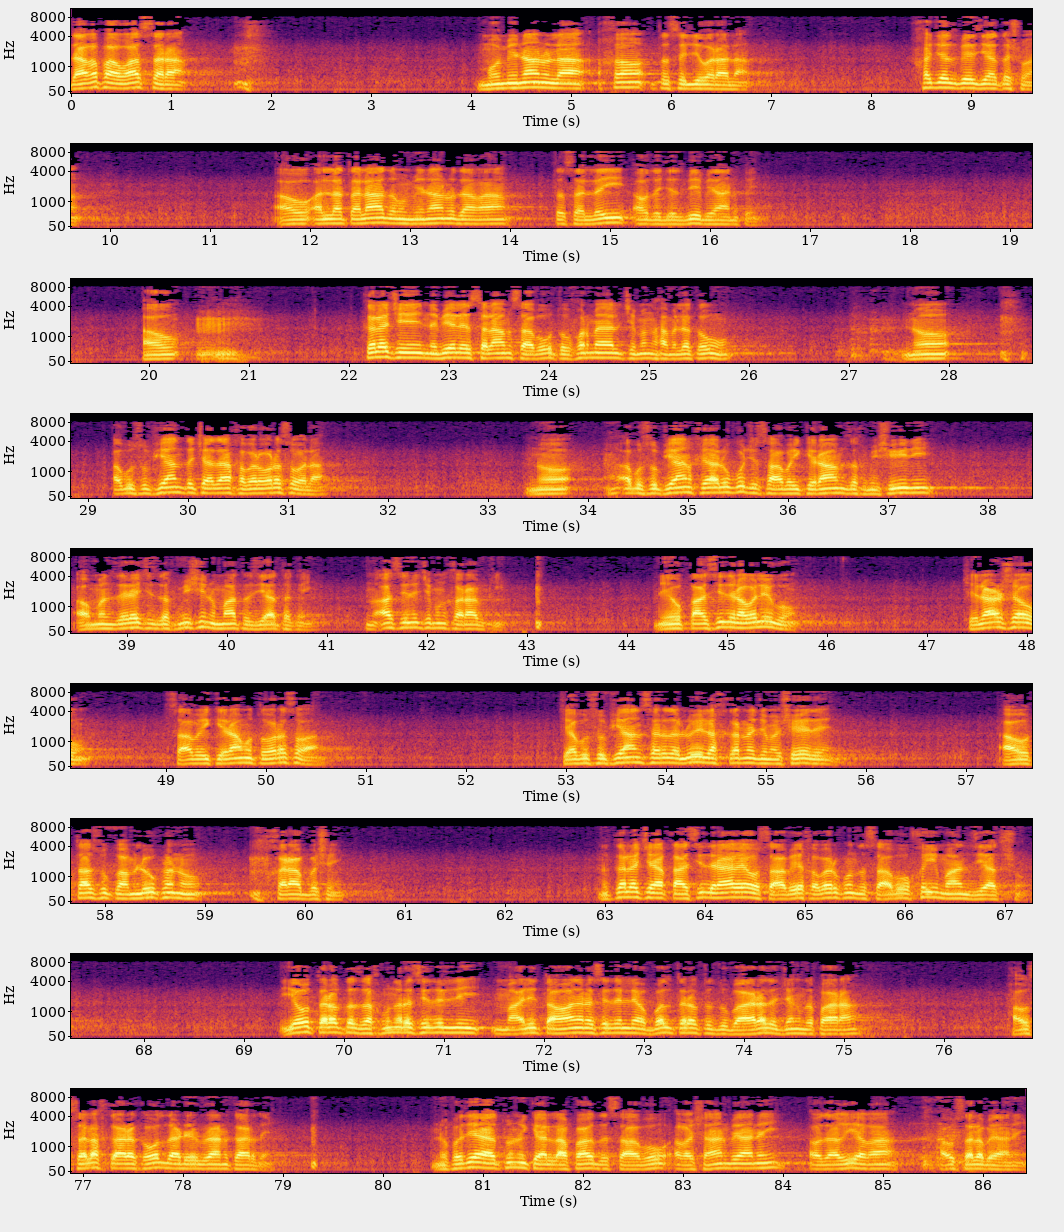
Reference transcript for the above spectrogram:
داغه په आवाज سره مؤمنانو لا خ تسلی وراله خجز به زیات شو او الله تعالی د مؤمنانو دا تسلی او د جذبه بیان کړي او کله چې نبی علیہ السلام صاحب ته فرمایل چې موږ حمله کوو نو ابو سفیان ته چا دا خبر ورسوله نو ابو سفیان خیال وکړ چې صحابه کرام زخمی شي دي او منظره چې زخمی شي نو ماته زیاته کوي نو اسینه چې من خراب کی نیو قاصد راولې ګو چلاړ شو صحابه کرامو تورسوا چې ابو سفیان سره د لوی لخر نه جمع شوی دی او تاسو کوم لوکړنو خراب بشئ نو کله چې قاصد راغی او صحابه خبر کون د صحابه خې ایمان زیات شو یو طرف ته زخمونه رسیدلې مالی تاوان رسیدلې او بل طرف ته دوباره د جنگ لپاره حوصله کار کول دا ډیر ګران کار دی نو په دې آیاتونو کې الله پاک د صحابه هغه شان بیانې او داغي هغه حوصله بیانې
